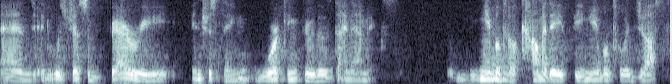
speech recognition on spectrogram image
And it was just very interesting working through those dynamics, being able to accommodate, being able to adjust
